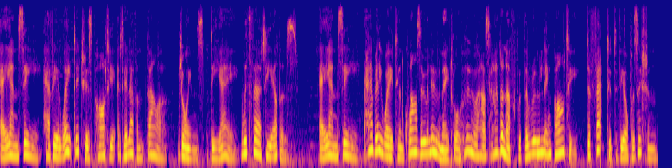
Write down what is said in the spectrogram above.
ANC heavyweight ditches party at 11th hour, joins DA with 30 others. ANC heavyweight in KwaZulu-Natal who has had enough with the ruling party, defected to the opposition,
